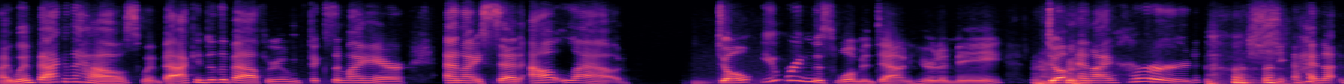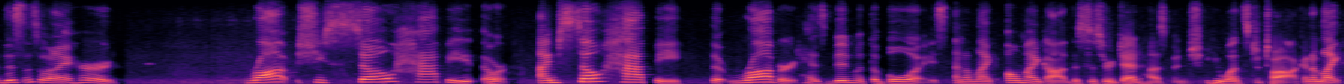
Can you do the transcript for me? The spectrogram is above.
I went back in the house, went back into the bathroom, fixing my hair, and I said out loud, don't you bring this woman down here to me. Don't, and I heard, she, and I, this is what I heard. Rob, she's so happy, or I'm so happy that Robert has been with the boys. And I'm like, oh my God, this is her dead husband. He wants to talk. And I'm like,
